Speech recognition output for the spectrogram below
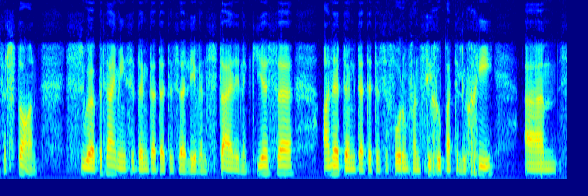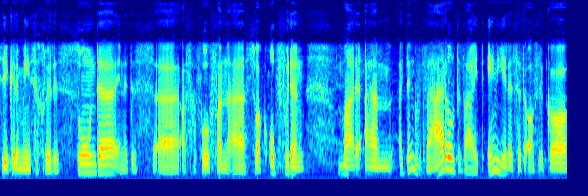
verstaan. So, party mense dink dat dit is 'n lewenstyl en 'n keuse, ander dink dat dit is 'n vorm van psigopatologie Ehm um, sekere mense glo dit is sonde en dit is uh as gevolg van uh swak opvoeding. Maar ehm um, ek dink wêreldwyd en hier in Suid-Afrika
